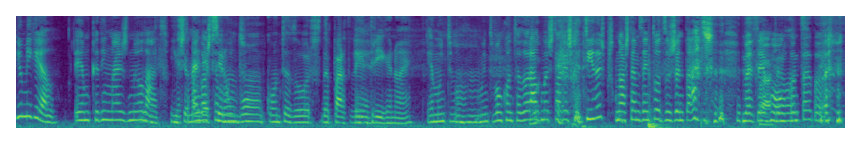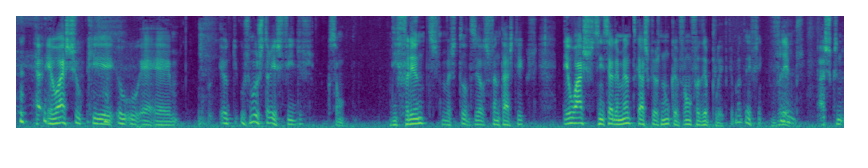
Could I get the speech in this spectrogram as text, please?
E o Miguel é um bocadinho mais do meu lado. E o seu também deve ser muito. um bom contador da parte da é. intriga, não é? É muito bom, uhum. muito bom contador. Há algumas histórias repetidas, porque nós estamos em todos os jantares, mas é claro. é bom Pronto. contador. Eu acho que é, é, eu, os meus três filhos, que são diferentes, mas todos eles fantásticos. Eu acho, sinceramente, que acho que eles nunca vão fazer política. Mas, enfim, veremos. Hum. Acho que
